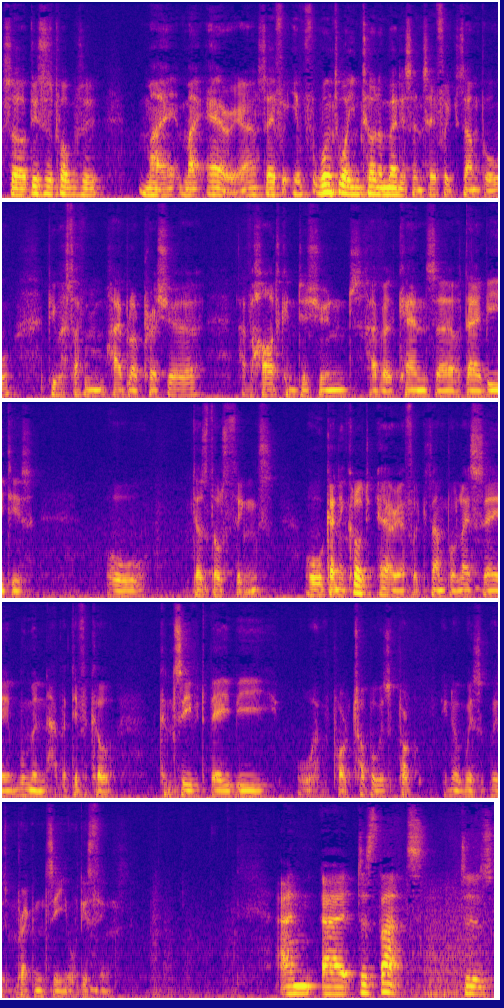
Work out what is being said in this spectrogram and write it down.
So this is probably my my area. So if if we want to internal medicine, say for example, people suffer from high blood pressure, have heart conditions, have a cancer or diabetes, or does those things. Or gynecological area, for example, let's say women have a difficult conceived baby or have trouble with you know with with pregnancy or these things. And uh, does that does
